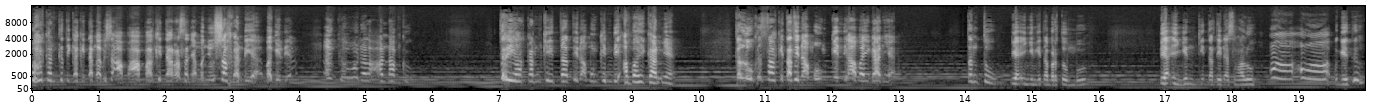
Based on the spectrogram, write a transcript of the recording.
Bahkan ketika kita nggak bisa apa-apa, kita rasanya menyusahkan dia bagi dia. Engkau adalah anakku. Teriakan kita tidak mungkin diabaikannya. Keluh kesah kita tidak mungkin diabaikannya. Tentu dia ingin kita bertumbuh. Dia ingin kita tidak selalu wah, begitu.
